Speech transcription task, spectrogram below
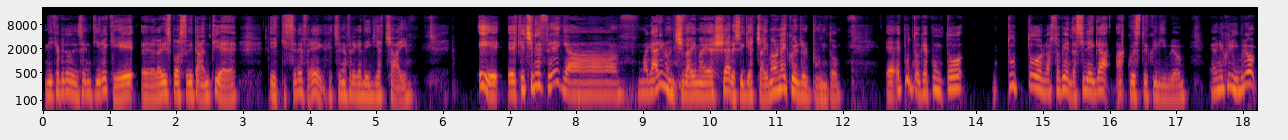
mi è capitato di sentire che eh, la risposta di tanti è e chi se ne frega, che ce ne frega dei ghiacciai. E, e, che ce ne frega, magari non ci vai mai a sciare sui ghiacciai, ma non è quello il punto. È il punto che appunto tutto il nostro pianeta si lega a questo equilibrio. È un equilibrio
